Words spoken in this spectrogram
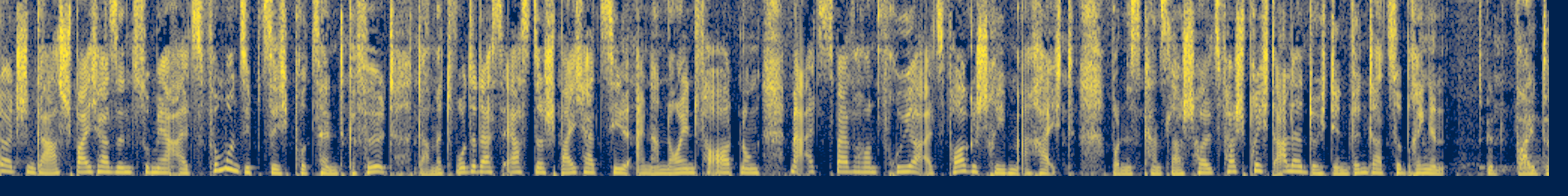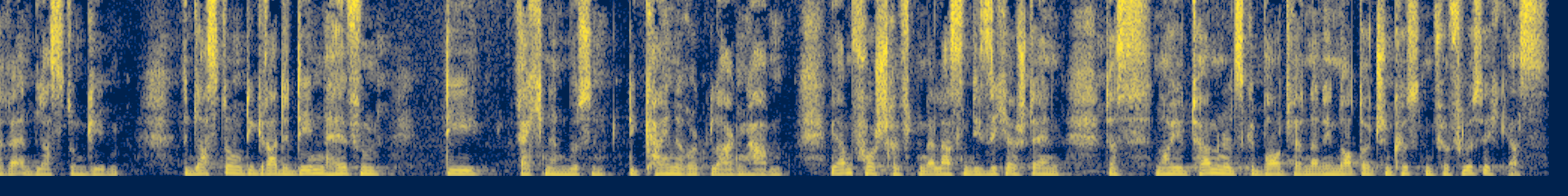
Deutschen Gasspeicher sind zu mehr als 75 Prozent gefüllt. Damit wurde das erste Speicherziel einer neuen Verordnung mehr als zwei Wochen früher als vorgeschrieben erreicht. Bundeskanzler Scholz verspricht alle durch den Winter zu bringen. Es wird weitere Entlastungen geben. Entlastungen, die gerade denen helfen, die rechnen müssen, die keine Rücklagen haben. Wir haben Vorschriften erlassen, die sicherstellen, dass neue Terminals gebaut werden an den norddeutschen Küsten für Flüssiggas,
